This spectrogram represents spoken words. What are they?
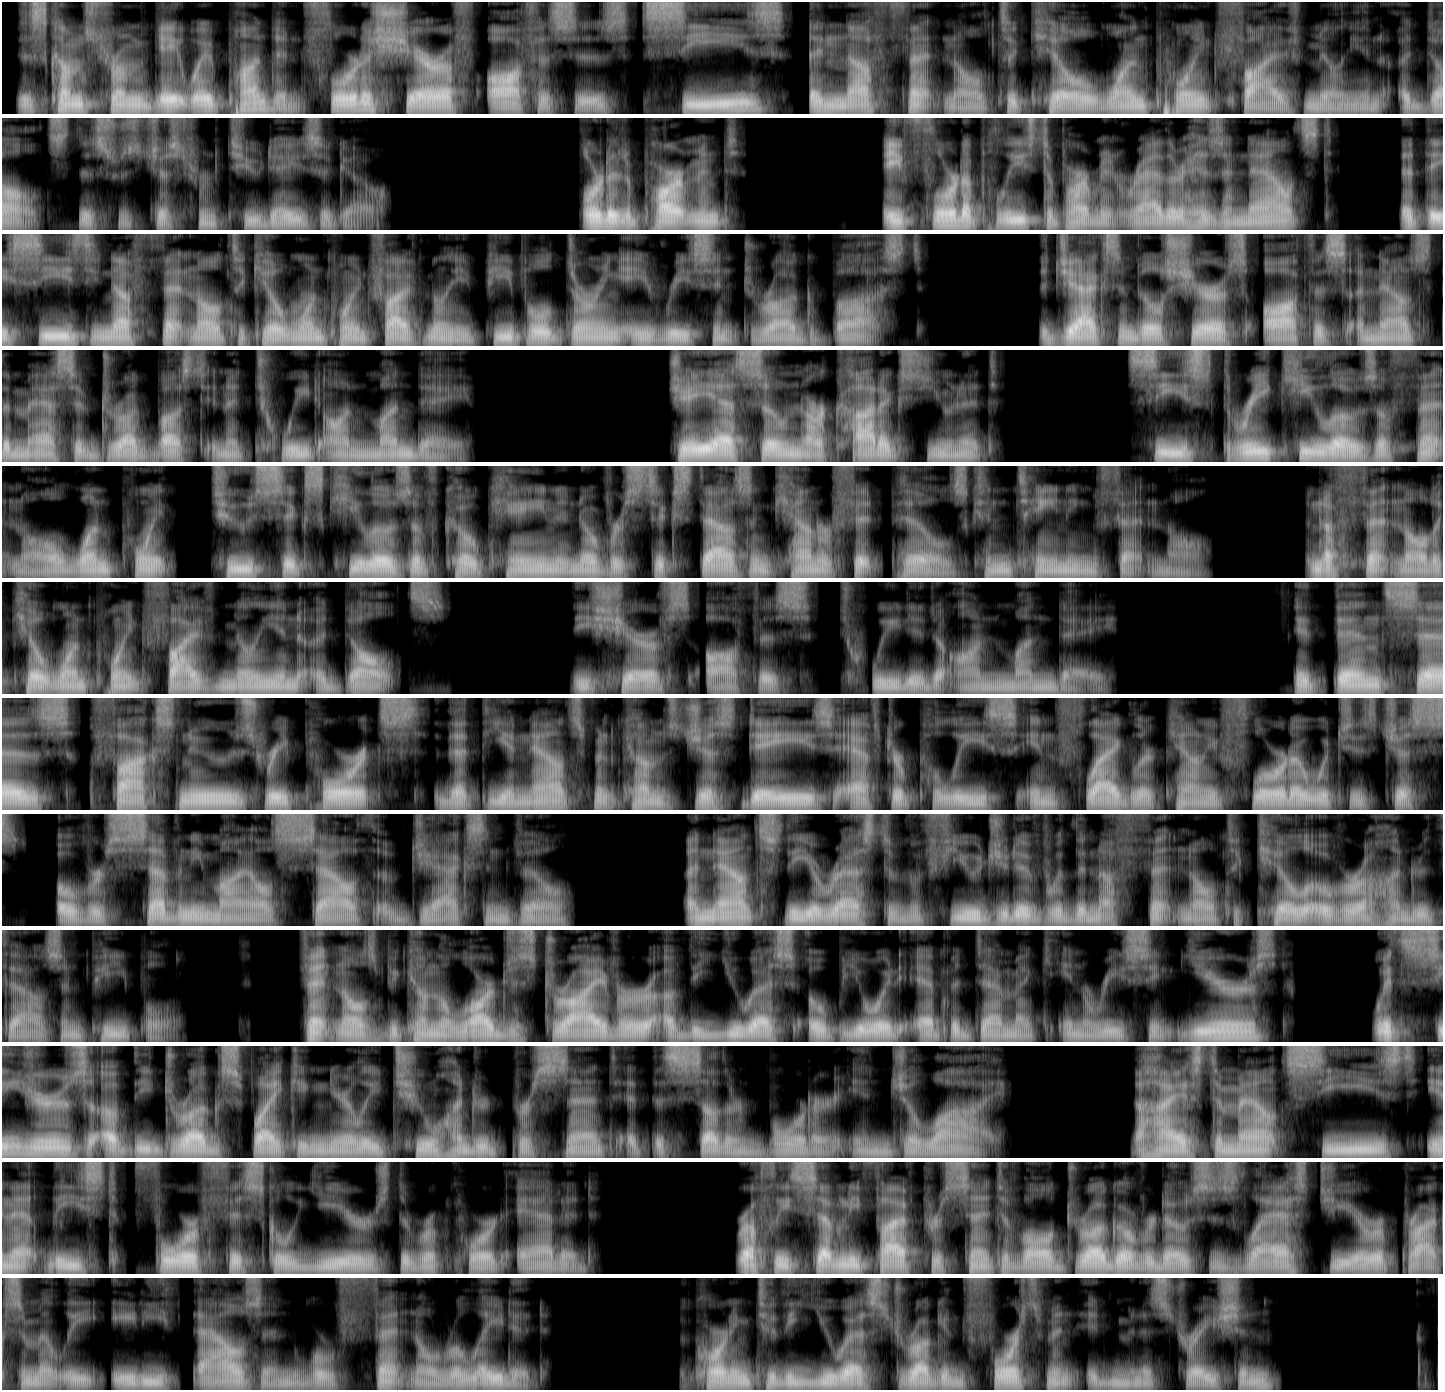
This comes from Gateway Pundit. Florida sheriff offices seize enough fentanyl to kill 1.5 million adults. This was just from two days ago. Florida Department, a Florida police department rather, has announced that they seized enough fentanyl to kill 1.5 million people during a recent drug bust. The Jacksonville Sheriff's Office announced the massive drug bust in a tweet on Monday. JSO Narcotics Unit seized 3 kilos of fentanyl, 1.26 kilos of cocaine, and over 6,000 counterfeit pills containing fentanyl. Enough fentanyl to kill 1.5 million adults, the sheriff's office tweeted on Monday. It then says Fox News reports that the announcement comes just days after police in Flagler County, Florida, which is just over 70 miles south of Jacksonville, announced the arrest of a fugitive with enough fentanyl to kill over 100,000 people. Fentanyl has become the largest driver of the U.S. opioid epidemic in recent years, with seizures of the drug spiking nearly 200% at the southern border in July. The highest amount seized in at least four fiscal years, the report added. Roughly 75% of all drug overdoses last year, approximately 80,000, were fentanyl related. According to the U.S. Drug Enforcement Administration,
